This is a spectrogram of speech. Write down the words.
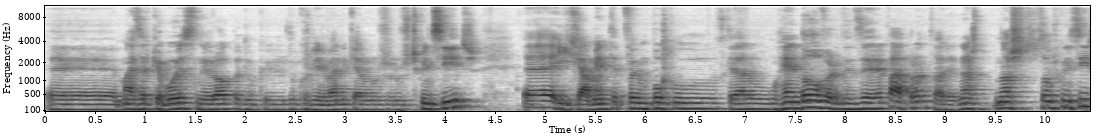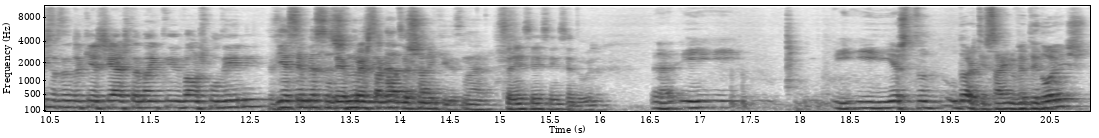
eh, mais arcabouço na Europa do que, do que os Nirvana, que eram os, os desconhecidos. Eh, e realmente foi um pouco, se calhar, um handover de dizer: pá, pronto, olha, nós, nós somos conhecidos, trazemos aqui estes gajos também que vão explodir. E... Havia sempre essa a generosidade acontecer. Sonic Youth, não é? Sim, sim, sim, sem dúvida. eh, e, e, e- este, o Dirty sai em 92,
